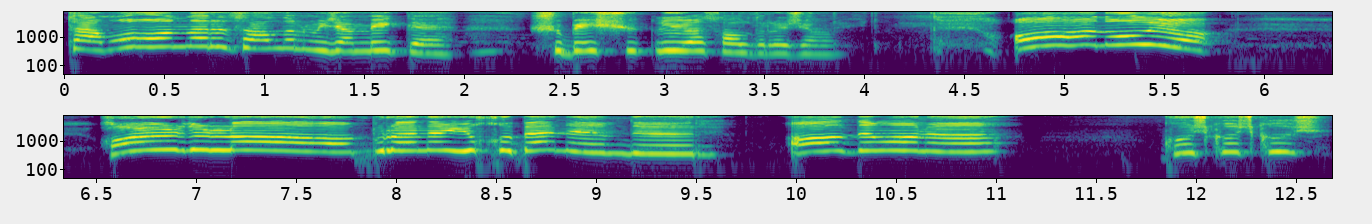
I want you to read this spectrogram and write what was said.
Tamam o onları saldırmayacağım bekle. Şu beş yüklüye saldıracağım. Aa ne oluyor? Hayırdır la? Buranın yükü benimdir. Aldım. Koş koş koş.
